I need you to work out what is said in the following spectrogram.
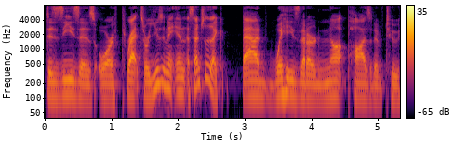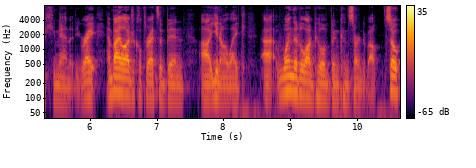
diseases or threats or using it in essentially like bad ways that are not positive to humanity, right? And biological threats have been, uh, you know, like uh, one that a lot of people have been concerned about. So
